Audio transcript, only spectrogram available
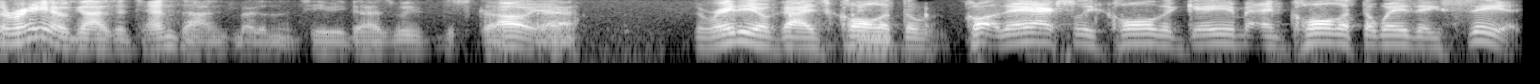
the radio guys are ten times better than the TV guys. We've discussed. Oh that. yeah, the radio guys call it the. Call, they actually call the game and call it the way they see it.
